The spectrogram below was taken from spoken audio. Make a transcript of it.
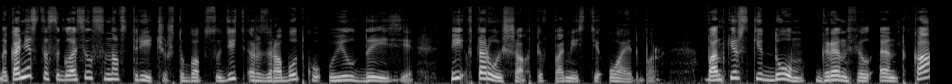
наконец-то согласился на встречу, чтобы обсудить разработку Уилл Дейзи и второй шахты в поместье Уайтбор. Банкирский дом Гренфилл энд К,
